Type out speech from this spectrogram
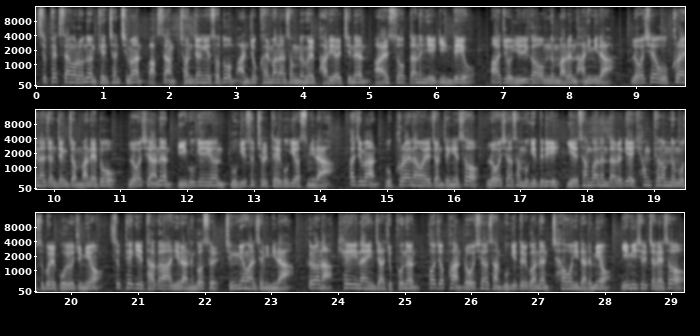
스펙상으로는 괜찮지만 막상 전장에서도 만족할 만한 성능을 발휘할지는 알 수 없다는 얘기인데요. 아주 일리가 없는 말은 아닙니다. 러시아 우크라이나 전쟁 전만 해도 러시아는 미국에 이은 무기 수출 대국이었습니다. 하지만 우크라이나와의 전쟁에서 러시아산 무기들이 예상과는 다르게 형편없는 모습을 보여주며 스펙이 다가 아니라는 것을 증명한 셈입니다. 그러나 K9 자주포는 허접한 러시아산 무기들과는 차원이 다르며 이미 실전에서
